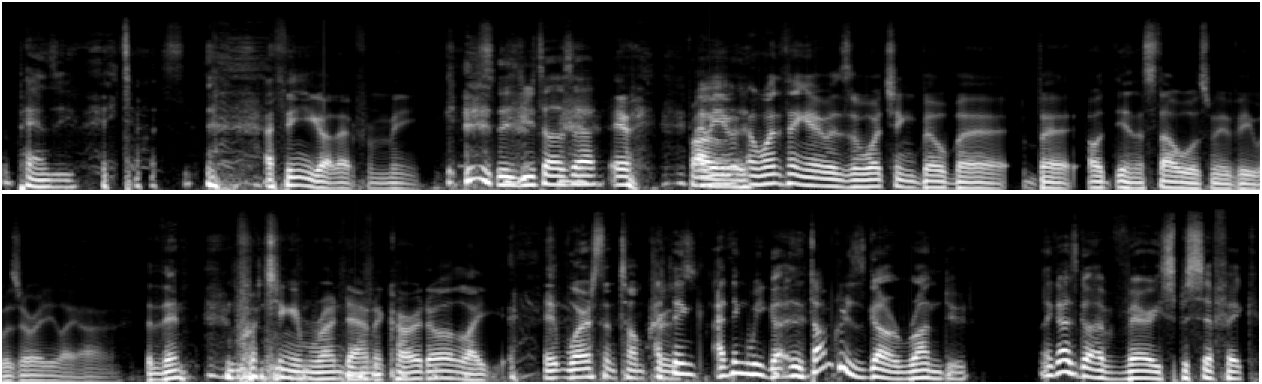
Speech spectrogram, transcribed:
a pansy. He does. I think you got that from me. Did you tell us that? It- Probably. I mean, and one thing it was uh, watching Bill Burr, but uh, in the Star Wars movie was already like, ah. But then watching him run down a corridor, like, It worse than Tom Cruise. I think I think we got Tom Cruise has got to run, dude. That guy's got a very specific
